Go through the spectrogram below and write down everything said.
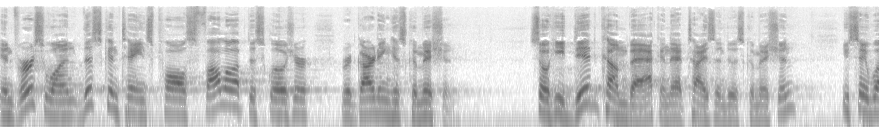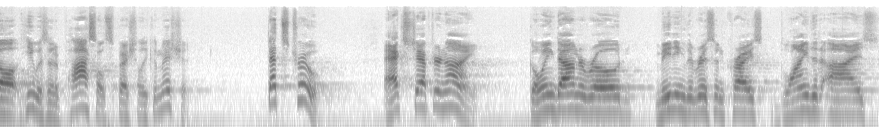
in verse 1, this contains Paul's follow up disclosure regarding his commission. So, he did come back, and that ties into his commission. You say, well, he was an apostle specially commissioned. That's true. Acts chapter 9, going down the road, meeting the risen Christ, blinded eyes,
